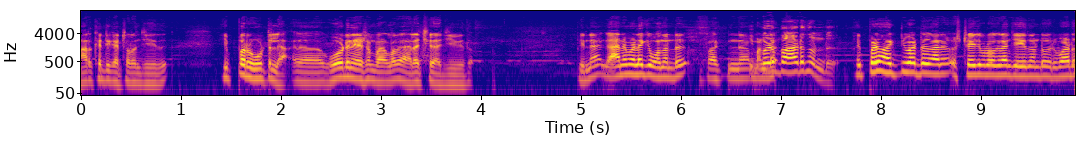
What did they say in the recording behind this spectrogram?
മാർക്കറ്റ് കച്ചവടം ചെയ്ത് ഇപ്പോൾ റൂട്ടില്ല കോർഡിനേഷൻ വളരെ അലച്ചില്ല ജീവിതം. പിന്നെ ഗാനമേളയ്ക്ക് പോകുന്നുണ്ട് പിന്നെ പാടുന്നുണ്ട്. ഇപ്പോഴും ആക്റ്റീവായിട്ട് ഗാന സ്റ്റേജ് പ്രോഗ്രാം ചെയ്യുന്നുണ്ട് ഒരുപാട്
